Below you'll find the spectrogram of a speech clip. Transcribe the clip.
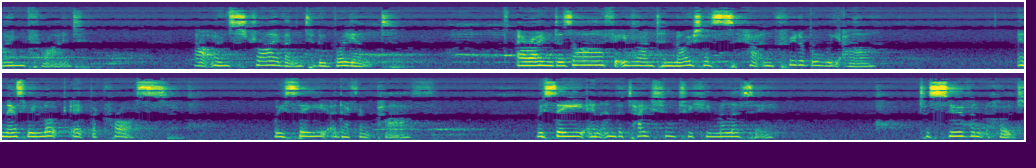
own pride, our own striving to be brilliant, our own desire for everyone to notice how incredible we are. And as we look at the cross, we see a different path. We see an invitation to humility, to servanthood,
